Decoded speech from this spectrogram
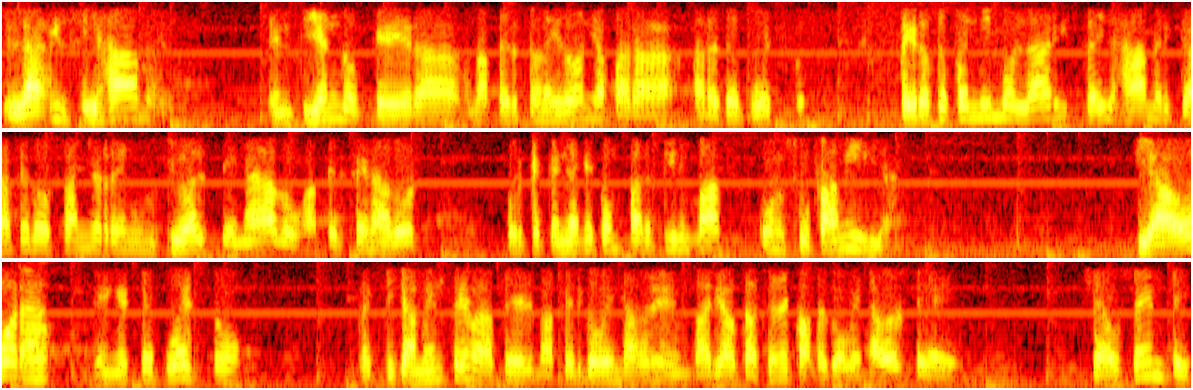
Larry C. Hammer, entiendo que era una persona idónea para, para ese puesto. Pero ese fue el mismo Larry Hammer que hace dos años renunció al Senado, a ser senador, porque tenía que compartir más con su familia. Y ahora, en este puesto, prácticamente va a ser va a ser gobernador en varias ocasiones cuando el gobernador se, se ausente.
